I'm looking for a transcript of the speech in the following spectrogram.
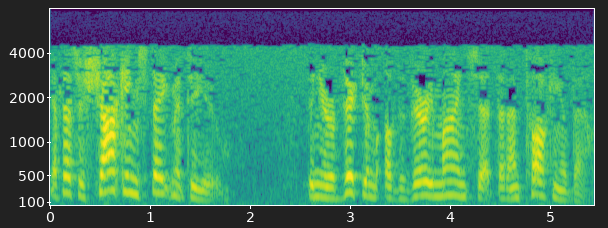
If that's a shocking statement to you, then you're a victim of the very mindset that I'm talking about.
